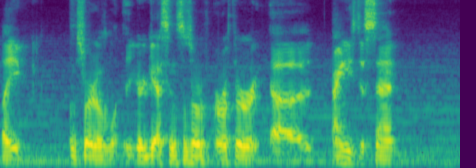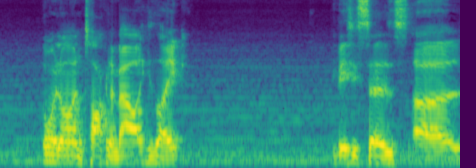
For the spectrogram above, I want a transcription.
like some sort of you're guessing some sort of Earther uh, Chinese descent going on talking about. He's like he basically says. Uh,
